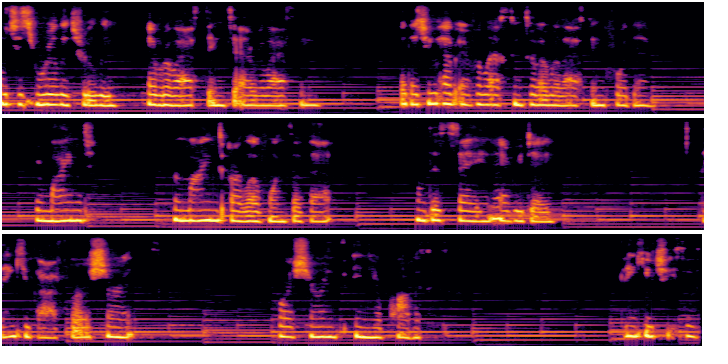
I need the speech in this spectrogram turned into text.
which is really truly everlasting to everlasting, but that you have everlasting to everlasting for them. Remind remind our loved ones of that on this day and every day. Thank you, God, for assurance, for assurance in your promises. Thank you, Jesus.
